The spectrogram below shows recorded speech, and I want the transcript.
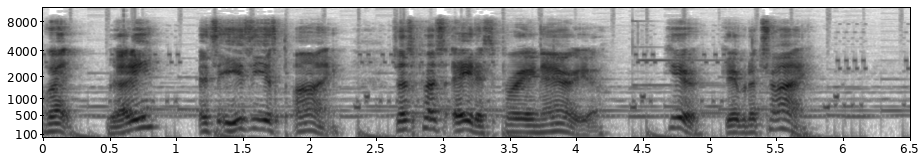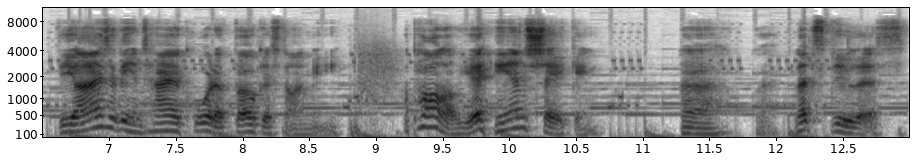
Okay, ready? It's easy as pie. Just press A to spray an area. Here, give it a try. The eyes of the entire court are focused on me. Apollo, your hand's shaking. Uh, let's do this.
